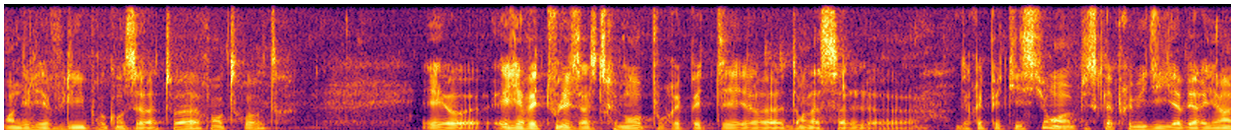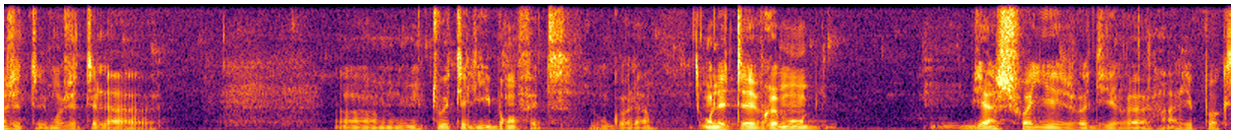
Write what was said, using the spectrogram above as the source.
en élève libre au conservatoire, entre autres. Et euh, et il y avait tous les instruments pour répéter euh, dans la salle de répétition, hein, puisque l'après-midi, il n'y avait rien. Moi, j'étais là. tout était libre, en fait. Donc voilà. On était vraiment bien choyés, je veux dire, à l'époque.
